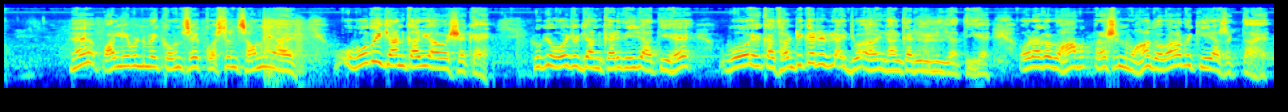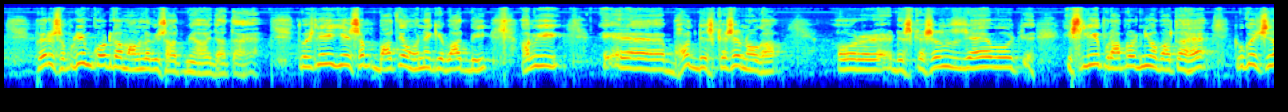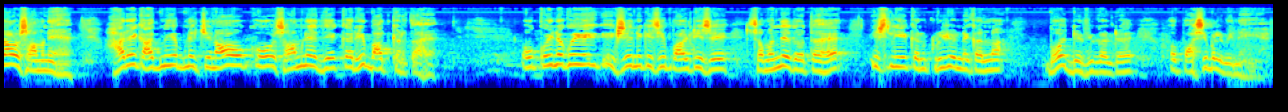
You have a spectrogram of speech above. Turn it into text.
है? पार्लियामेंट में कौन से क्वेश्चन सामने आए? वो भी जानकारी आवश्यक है, क्योंकि वो जो जानकारी दी जाती है, वो एक अथेंटिकेटेड जानकारी दी जाती है। और अगर वहाँ प्रश्न वहाँ दोबारा भी किया जा सकता है, फिर सुप्रीम कोर्ट का मामला भी साथ में आ जाता है। तो इसलिए ये सब बातें होने के बाद भी अभी बहुत डिस्कशन होगा। और डिस्कशंस जो है वो इसलिए प्रॉपर नहीं हो पाता है, क्योंकि चुनाव सामने है। हर एक आदमी अपने चुनाव को सामने देख कर ही बात करता है। और कोई ना कोई किसी न किसी पार्टी से संबंधित होता है, इसलिए कंक्लूजन निकालना बहुत डिफ़िकल्ट है और पॉसिबल भी नहीं है।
